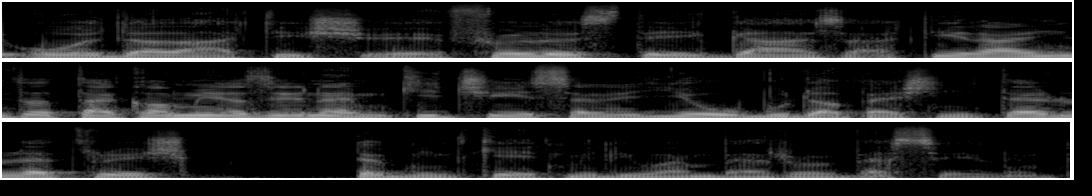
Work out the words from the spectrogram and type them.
oldalát is fölözték, Gázát irányították, ami azért nem kicsi, hiszen egy jó budapestnyi területről és több mint két millió emberről beszélünk.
